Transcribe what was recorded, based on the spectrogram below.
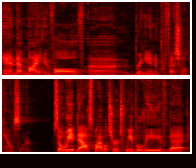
And that might involve uh, bringing in a professional counselor. So, we at Dallas Bible Church, we believe that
